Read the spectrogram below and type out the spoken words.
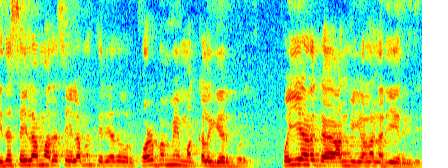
இதை செய்யலாமல் அதை செய்யலாமல் தெரியாத ஒரு குழப்பமே மக்களுக்கு ஏற்படுது. பொய்யான ஆன்மீகம்லாம் நிறைய இருக்குது.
